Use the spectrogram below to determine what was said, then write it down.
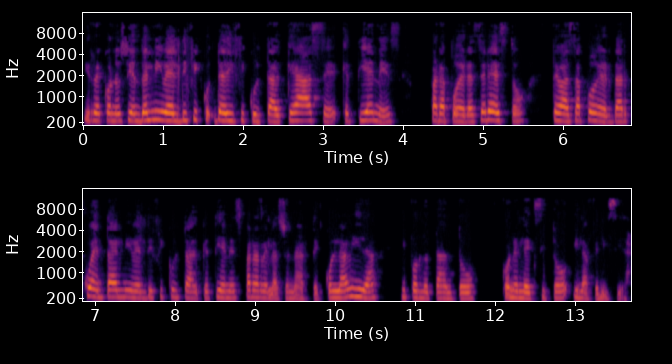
Y reconociendo el nivel de dificultad que hace, que tienes para poder hacer esto, te vas a poder dar cuenta del nivel de dificultad que tienes para relacionarte con la vida y por lo tanto con el éxito y la felicidad.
